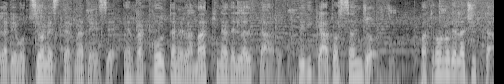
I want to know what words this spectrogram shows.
La devozione sternatese è raccolta nella macchina dell'altare, dedicato a San Giorgio, patrono della città.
